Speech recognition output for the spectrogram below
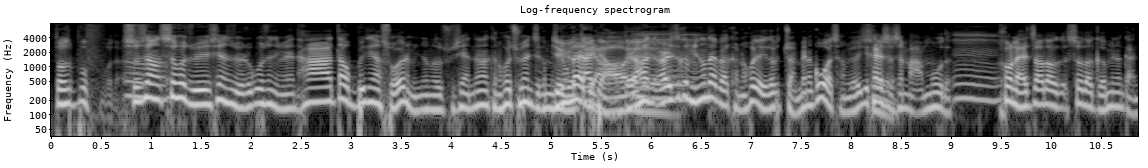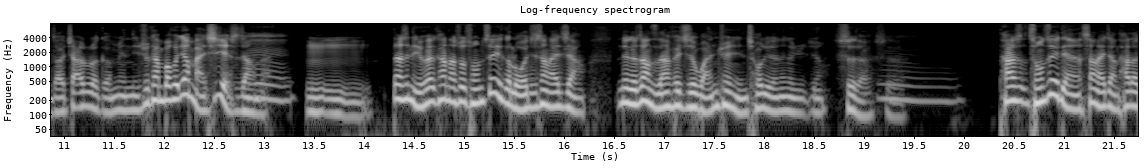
都是不符的。实际上，嗯社会主义现实主义的故事里面，它倒不一定要所有的民众都出现，但它可能会出现几个民众代表，表对对然后而这个民众代表可能会有一个转变的过程，比如一开始是是麻木的，嗯，后来遭到受到革命的感召，加入了革命。你去看，包括样板戏也是这样的。嗯嗯嗯嗯，但是你会看到说，从这个逻辑上来讲，那个让子弹飞其实完全已经抽离了那个语境。是的，是的。嗯它是从这一点上来讲，它的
